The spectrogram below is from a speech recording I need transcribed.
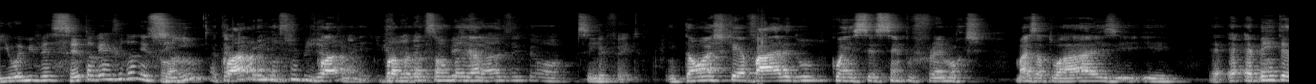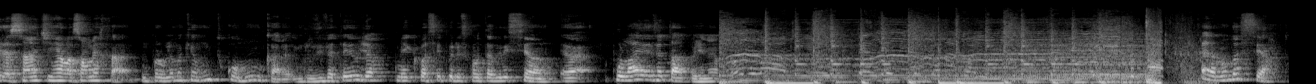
E o MVC também ajuda nisso. Sim? Até claro. Programação objeto, claro, né? Programação baseados em PO. Sim. Perfeito. Então acho que é válido conhecer sempre os frameworks mais atuais e, e é, é, é, bem interessante em relação ao mercado. Um problema que é muito comum, cara, inclusive até eu já meio que passei por isso quando estava iniciando, é pular as etapas, né? Cara, não dá certo.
